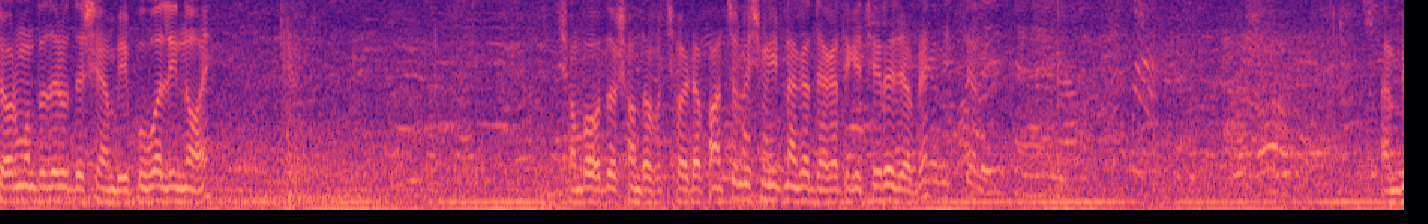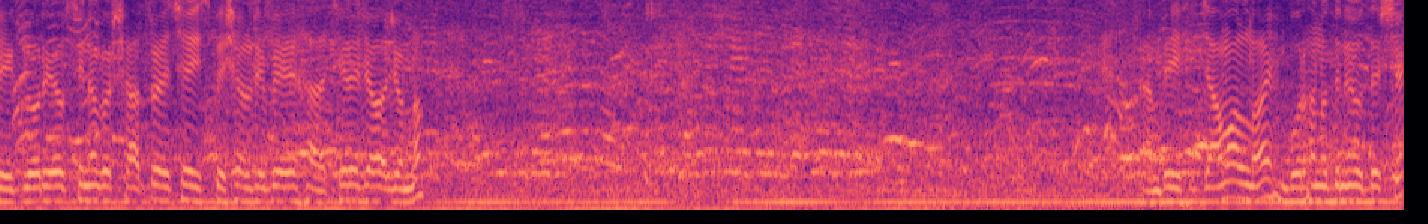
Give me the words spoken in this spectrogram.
চরমন্তাজের উদ্দেশ্যে আমি পুবালি নয়। সম্ভবত সন্ধ্যা ছয়টা পাঁচচল্লিশ মিনিট নাগাদ ঢাকা থেকে ছেড়ে যাবে। আমি গ্লোরি অফ শ্রীনগর সাত রয়েছে স্পেশাল ট্রিপে ছেড়ে যাওয়ার জন্য। আমি জামাল নয়, বোরহানুদ্দিনের উদ্দেশ্যে।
